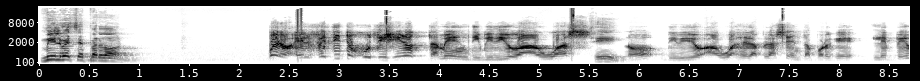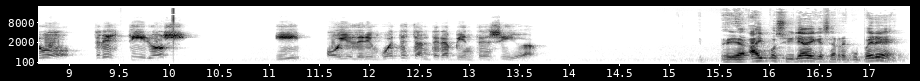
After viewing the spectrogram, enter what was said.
Mil veces perdón. Fetito justiciero también dividió aguas, ¿no? Dividió aguas de la placenta, porque le pegó tres tiros y hoy el delincuente está en terapia intensiva. ¿Hay posibilidad de que se recupere?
